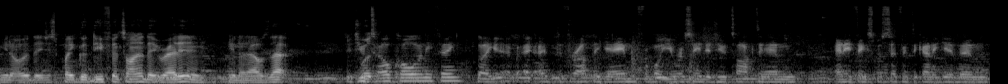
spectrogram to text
you know, they just played good defense on it. They read it, and you know, that was that. Did you tell Cole anything like throughout the game from what you were seeing? Did you talk to him anything specific to kind of give him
